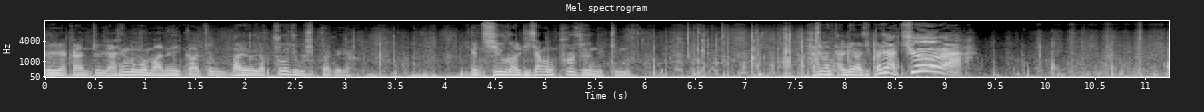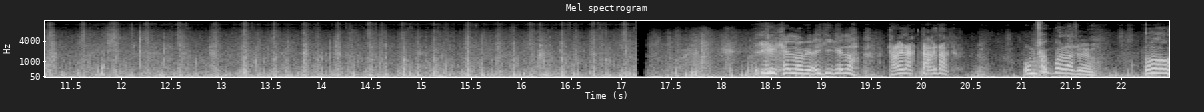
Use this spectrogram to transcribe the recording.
저희 약간 좀 야생동물 많으니까 좀 말 여기다 풀어주고 싶다 그냥. 지우가 리자몽 풀어주는 느낌으로. 하지만 달려야지. 가자! 슈! 이게 갤럽이야 이게 갤럽 다그닥 다그닥. 엄청 빨라져요. 어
